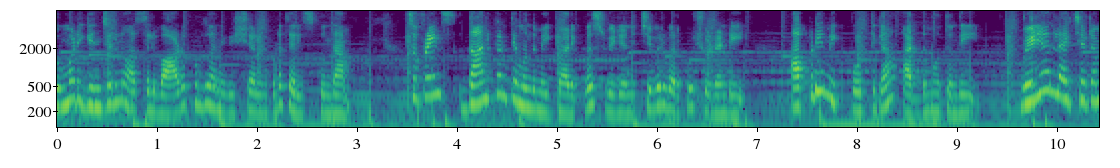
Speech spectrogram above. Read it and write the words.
గుమ్మడి గింజలను అసలు వాడకూడదు అనే విషయాలను కూడా తెలుసుకుందాం. సో ఫ్రెండ్స్ దానికంటే ముందు మీకు ఆ రిక్వెస్ట్ వీడియోని చివరి వరకు చూడండి. అప్పుడే మీకు పూర్తిగా అర్థమవుతుంది. వీడియోని లైక్ చేయడం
